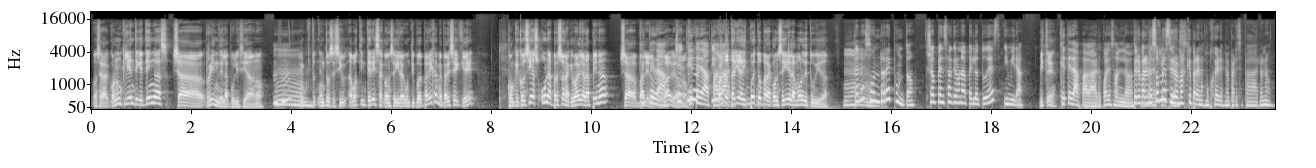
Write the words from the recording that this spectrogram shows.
o sea, con un cliente que tengas ya rinde la publicidad, ¿o no? Ent- Entonces, si a vos te interesa conseguir algún tipo de pareja, me parece que con que consigas una persona que valga la pena, ya vale ¿Qué lo te que da? valga, Che, ¿no? ¿Qué te da pagar? ¿Cuánto estarías dispuesto para conseguir el amor de tu vida? Tenés un re punto. Yo pensaba que era una pelotudez y mira. ¿Viste? ¿Qué te da pagar? ¿Cuáles son los Pero para los hombres sirve más que para las mujeres, me parece pagar, ¿o no?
